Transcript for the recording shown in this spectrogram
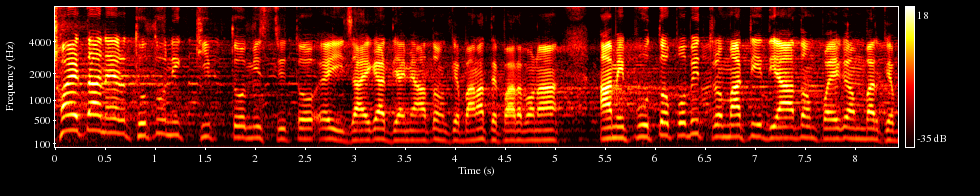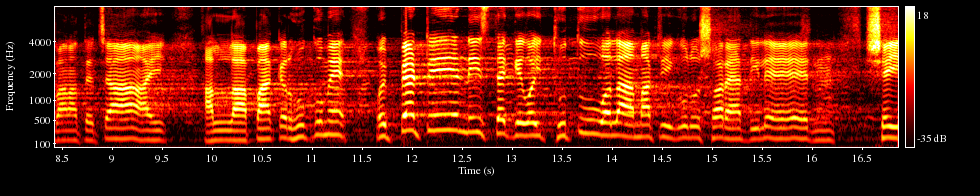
শয়তানের থুতু নিক্ষিপ্ত মিশ্রিত এই জায়গা দিয়ে আমি আদমকে বানাতে পারব না। আমি পুত পবিত্র মাটি দিয়ে আদম পয়গাম্বারকে বানাতে চাই। আল্লাহ পাকের হুকুমে ওই পেটের নিচ থেকে ওই থুতুওয়ালা মাটিগুলো সরা দিলেন। সেই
